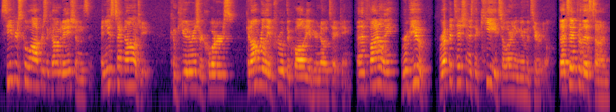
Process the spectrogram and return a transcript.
see if your school offers accommodations and use technology. Computers, recorders, can all really improve the quality of your note-taking. And then finally, review. Repetition is the key to learning new material. That's it for this time.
